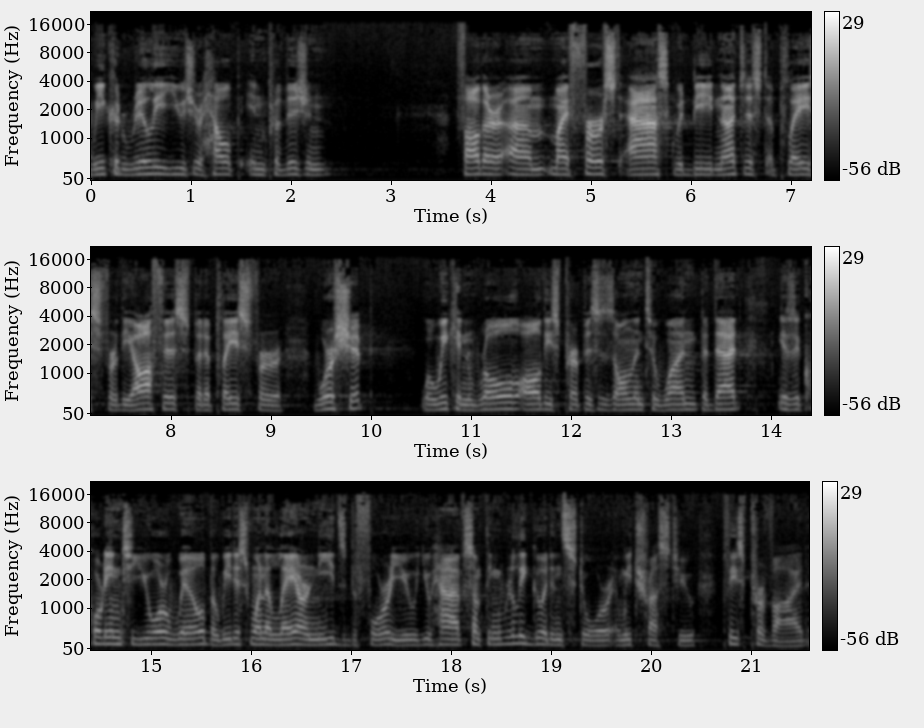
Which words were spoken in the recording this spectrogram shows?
we could really use your help in provision. Father, um, my first ask would be not just a place for the office, but a place for worship where we can roll all these purposes all into one, but that is according to your will, but we just want to lay our needs before you. You have something really good in store, and we trust you. Please provide.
